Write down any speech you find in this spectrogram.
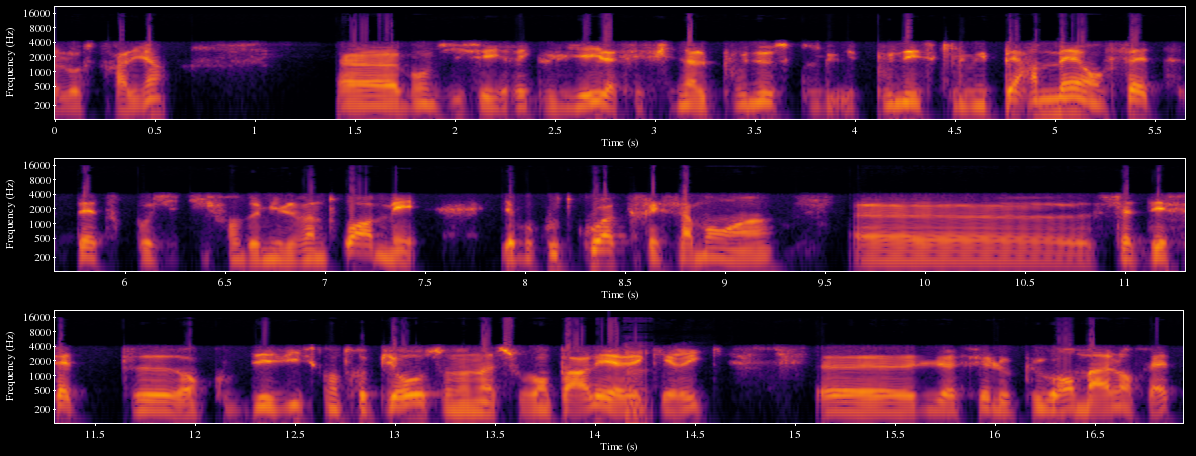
l'Australien. Euh, Bondy, c'est irrégulier. Il a fait finale pouneuse, ce qui lui permet en fait d'être positif en 2023. Mais il y a beaucoup de couacs récemment. Hein. Euh, cette défaite euh, en Coupe Davis contre Pyros, on en a souvent parlé avec Eric, euh, lui a fait le plus grand mal en fait.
